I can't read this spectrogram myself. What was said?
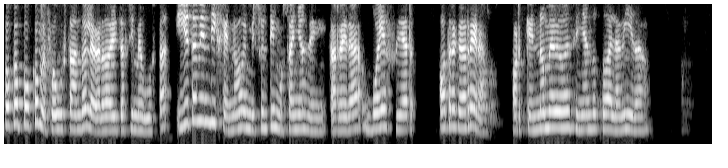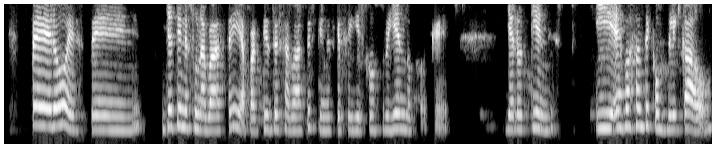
Poco a poco me fue gustando, la verdad ahorita sí me gusta. Y yo también dije, ¿no? En mis últimos años de carrera voy a estudiar otra carrera, porque no me veo enseñando toda la vida. Pero este, ya tienes una base y a partir de esa base tienes que seguir construyendo porque ya lo tienes. Y es bastante complicado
